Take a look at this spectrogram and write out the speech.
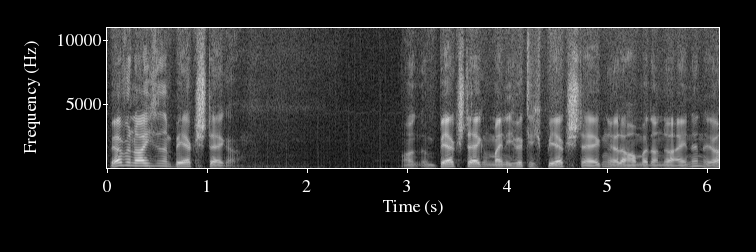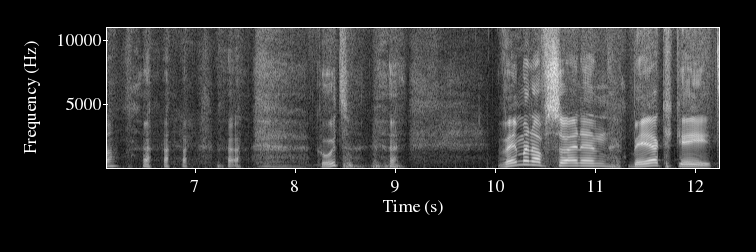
Wer von euch ist ein Bergsteiger? Und Bergsteigen meine ich wirklich Bergsteigen, ja, da haben wir dann nur einen, ja. Gut. Wenn man auf so einen Berg geht,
